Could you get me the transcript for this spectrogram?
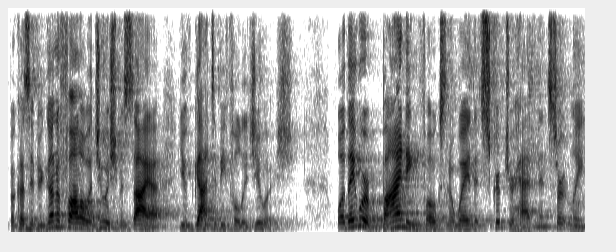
Because if you're going to follow a Jewish Messiah, you've got to be fully Jewish. Well, they were binding folks in a way that Scripture hadn't, and certainly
